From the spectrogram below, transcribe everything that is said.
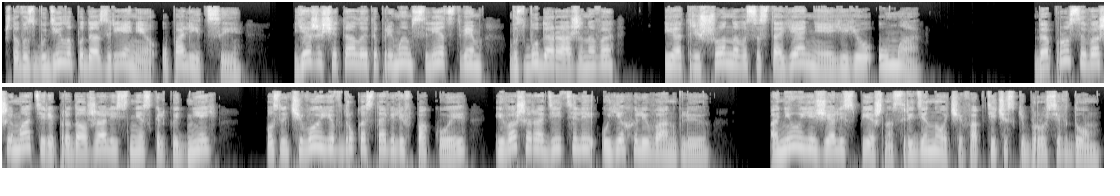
что возбудило подозрение у полиции. Я же считала это прямым следствием взбудораженного и отрешенного состояния ее ума. Допросы вашей матери продолжались несколько дней, после чего ее вдруг оставили в покое, и ваши родители уехали в Англию. Они уезжали спешно, среди ночи, фактически бросив дом.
